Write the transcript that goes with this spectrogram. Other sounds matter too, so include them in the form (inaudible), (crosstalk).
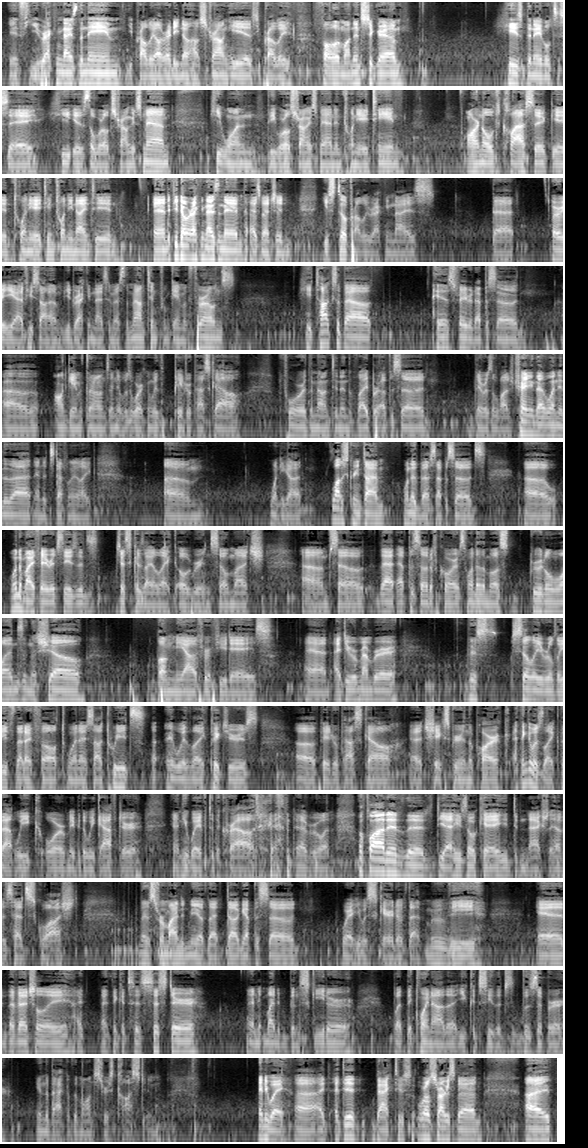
If you recognize the name, you probably already know how strong he is. You probably follow him on Instagram. He's been able to say he is the world's strongest man. He won the world's strongest man in 2018, Arnold Classic in 2018 2019. And if you don't recognize the name, as mentioned, you still probably recognize that, or yeah, if you saw him, you'd recognize him as the Mountain from Game of Thrones. He talks about his favorite episode uh, on Game of Thrones, and it was working with Pedro Pascal for the Mountain and the Viper episode. There was a lot of training that went into that, and it's definitely like um, when he got a lot of screen time, one of the best episodes. Uh, one of my favorite seasons, just because I like Oberyn so much. Um, so that episode, of course, one of the most brutal ones in the show, bummed me out for a few days, and I do remember this silly relief that I felt when I saw tweets uh, with like pictures of Pedro Pascal at Shakespeare in the Park. I think it was like that week or maybe the week after, and he waved to the crowd, (laughs) and everyone applauded that yeah he's okay. He didn't actually have his head squashed. This reminded me of that Doug episode where he was scared of that movie, and eventually I I think it's his sister, and it might have been Skeeter, but they point out that you could see the the zipper in the back of the monster's costume. Anyway, uh, I I did back to (laughs) World's Strongest Man. I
